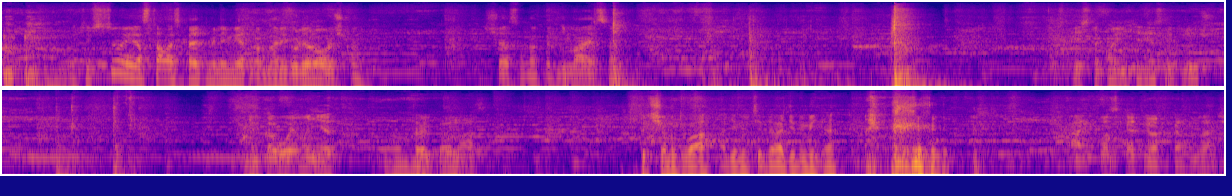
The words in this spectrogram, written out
Вот и все, и осталось 5 миллиметров на регулировочку. Сейчас она поднимается. Есть такой интересный ключ. Ни у кого его нет, только у нас. Причем два. Один у тебя, один у меня. А, и плоская отвертка нужна. еще.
